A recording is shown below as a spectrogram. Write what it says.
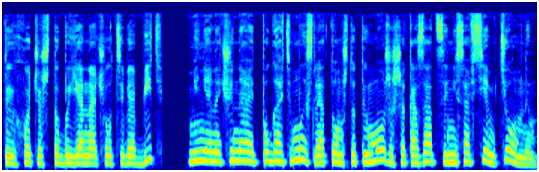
Ты хочешь, чтобы я начал тебя бить? Меня начинает пугать мысль о том, что ты можешь оказаться не совсем темным.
